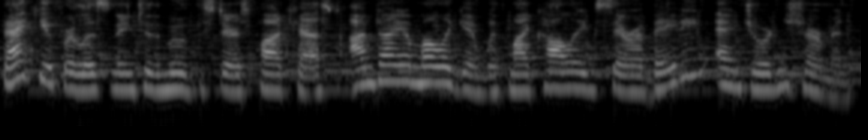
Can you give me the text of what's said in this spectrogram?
Thank you for listening to the Move the Stairs podcast. I'm Diane Mulligan with my colleagues Sarah Beatty and Jordan Sherman.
